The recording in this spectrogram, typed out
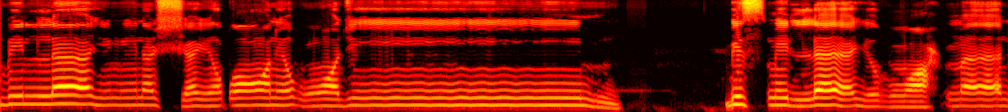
بالله من الشيطان الرجيم بسم الله الرحمن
